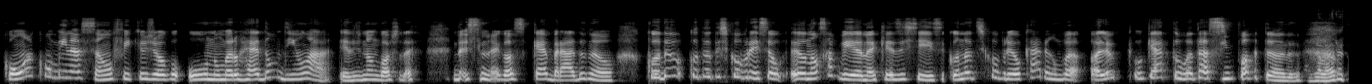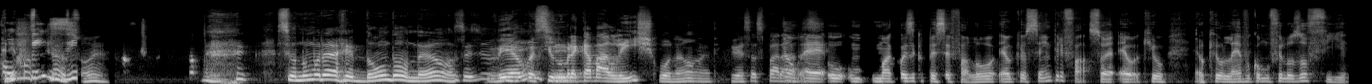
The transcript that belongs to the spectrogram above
com a combinação fique o jogo, o número redondinho lá. Eles não gostam de, desse negócio quebrado, não. Quando eu, quando eu descobri isso, eu, eu não sabia, né, que existia isso. Quando eu descobri, eu, caramba, olha o, o que a turma tá se importando. A galera cria um finzinho. se o número é redondo ou não. Seja, Ver se o número é cabalístico ou não, né? Tem que ver essas paradas. Não, é, o, uma coisa que o PC falou é o que eu sempre faço, é, é, o, que eu, é o que eu levo como filosofia.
